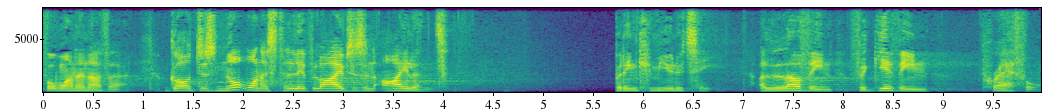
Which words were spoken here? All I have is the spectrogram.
for one another. God does not want us to live lives as an island but in community, a loving, forgiving, prayerful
